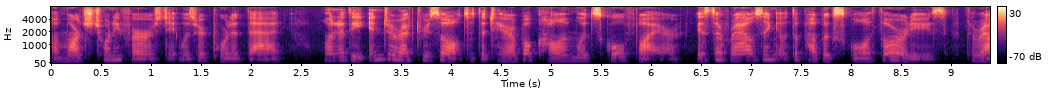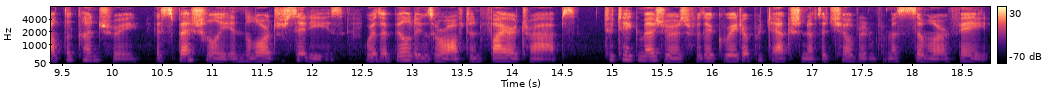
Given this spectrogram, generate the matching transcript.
On March 21st, it was reported that one of the indirect results of the terrible Collinwood school fire is the rousing of the public school authorities throughout the country, especially in the larger cities, where the buildings are often fire traps, to take measures for the greater protection of the children from a similar fate.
